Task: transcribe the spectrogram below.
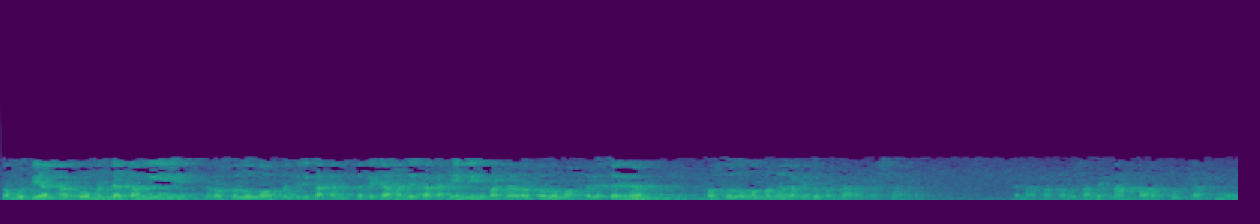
Kemudian aku mendatangi Rasulullah menceritakan ketika menceritakan ini kepada Rasulullah sallallahu alaihi wasallam, Rasulullah menganggap itu perkara besar. Kenapa kamu sampai nampar budakmu?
